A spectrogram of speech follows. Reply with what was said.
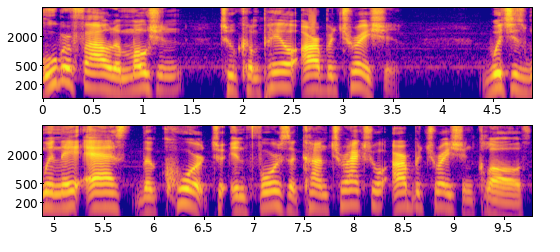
Uber filed a motion to compel arbitration, which is when they asked the court to enforce a contractual arbitration clause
